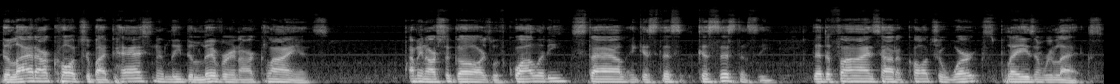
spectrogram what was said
Delight our culture by passionately delivering our clients, I mean, our cigars with quality, style, and consist- consistency that defines how the culture works, plays, and relax.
